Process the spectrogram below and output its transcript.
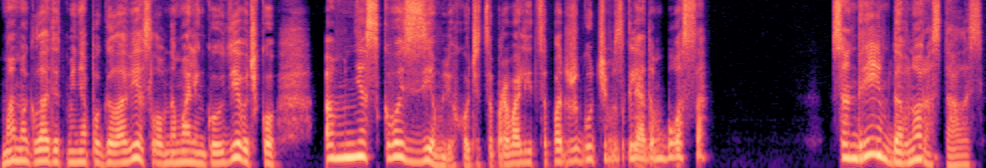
Мама гладит меня по голове, словно маленькую девочку, а мне сквозь землю хочется провалиться под жгучим взглядом босса. С Андреем давно рассталась,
